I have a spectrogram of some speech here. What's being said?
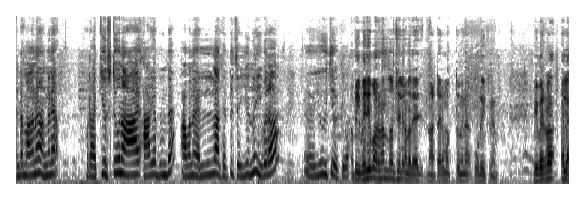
എന്റെ മകന് അങ്ങനെ ഒരു അക്യൂസ്റ്റു ആയ മുമ്പേ അവനെ എല്ലാം തെറ്റ് ചെയ്യുന്നു. ഇവരാ യൂഹിച്ച് വെക്കുക. അപ്പൊ ഇവർ വെച്ചാൽ കണ്ടത് നാട്ടുകാർ മൊത്തം ഇങ്ങനെ കൂടി ഇവരുടെ അല്ലെ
